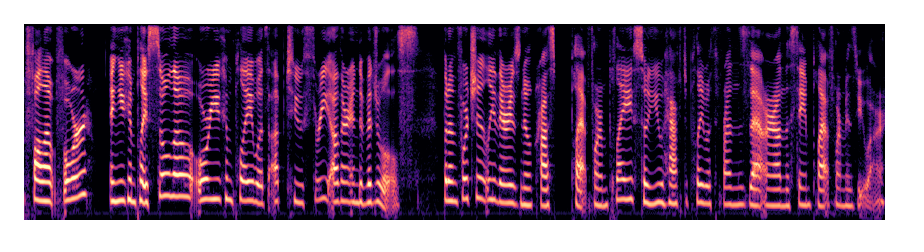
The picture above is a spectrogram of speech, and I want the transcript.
Fallout 4, and you can play solo or you can play with up to three other individuals. But unfortunately, there is no cross platform play, so you have to play with friends that are on the same platform as you are.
